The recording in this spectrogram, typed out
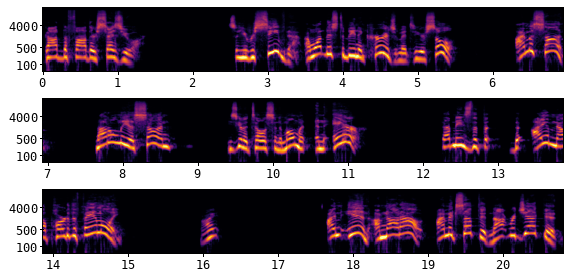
God the Father says you are. So you receive that. I want this to be an encouragement to your soul. I'm a son. Not only a son, he's going to tell us in a moment, an heir. That means that the, the, I am now part of the family, right? I'm in, I'm not out. I'm accepted, not rejected.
